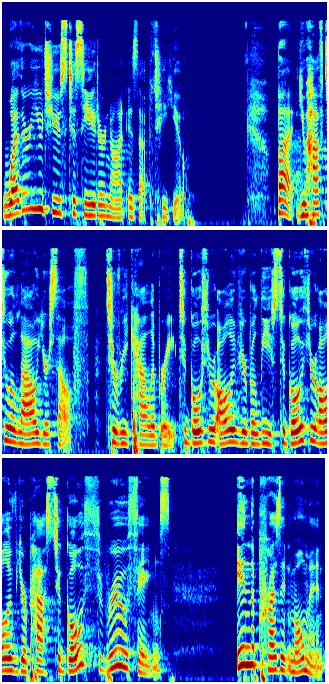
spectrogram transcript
Whether you choose to see it or not is up to you. But you have to allow yourself to recalibrate, to go through all of your beliefs, to go through all of your past, to go through things in the present moment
